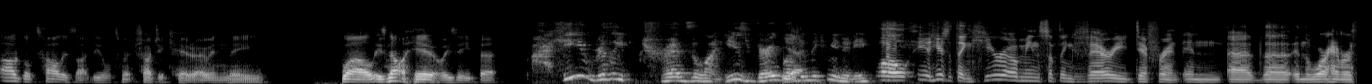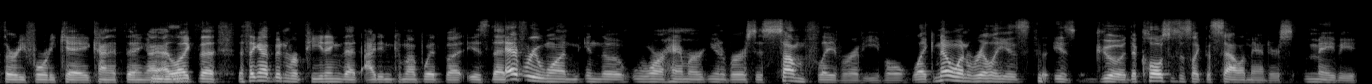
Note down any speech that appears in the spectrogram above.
Argel Tal is like the ultimate tragic hero in the. Well, he's not a hero, is he? But he really treads the line. He is very loved Yeah. in the community. Well, here's the thing. Hero means something very different in uh, the in the Warhammer 30, 40k kind of thing. I, I Mm. like the the thing I've been repeating that I didn't come up with, but is that everyone in the Warhammer universe is some flavor of evil. Like no one really is is good. The closest is like the salamanders, maybe.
